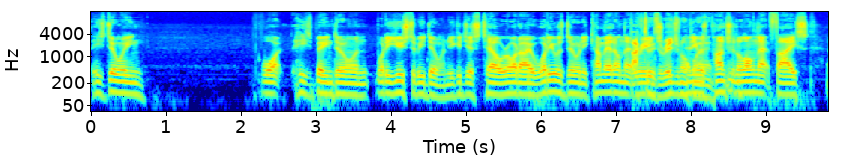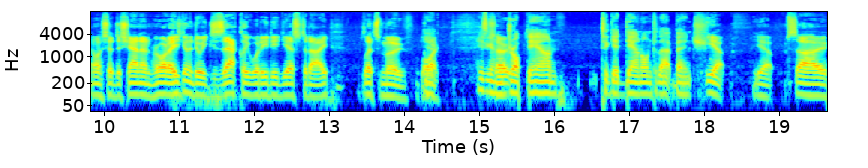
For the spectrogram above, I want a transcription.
he's doing what he's been doing, what he used to be doing. You could just tell righto what he was doing. He come out on that Back ridge to his original and he was plan. punching mm. along that face. And I said to Shannon, righto, he's going to do exactly what he did yesterday. Let's move. Yeah. Like. He's going to So- drop down to get down onto that bench. Yep, yep. So,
